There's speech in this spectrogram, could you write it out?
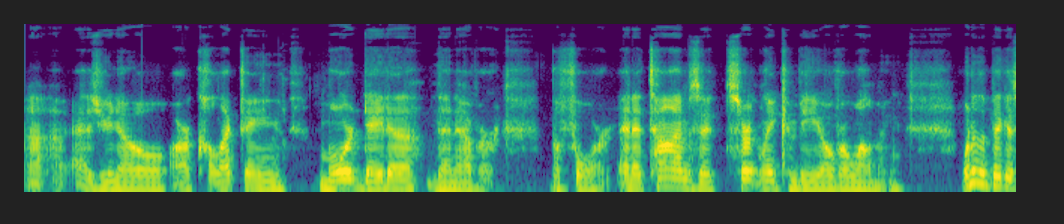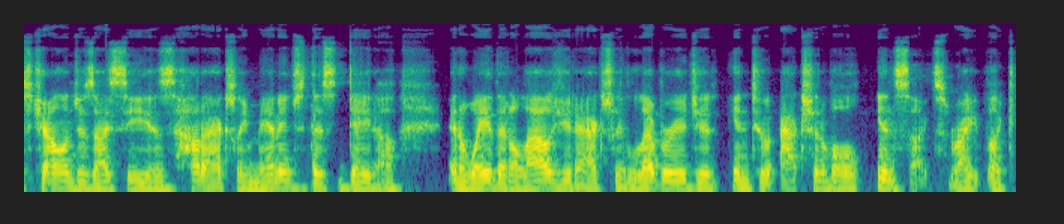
uh, as you know, are collecting more data than ever before. And at times it certainly can be overwhelming. One of the biggest challenges I see is how to actually manage this data in a way that allows you to actually leverage it into actionable insights, right? Like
